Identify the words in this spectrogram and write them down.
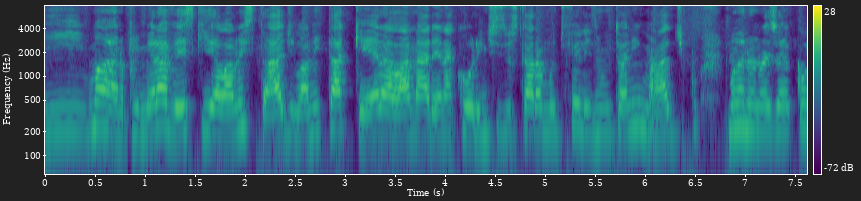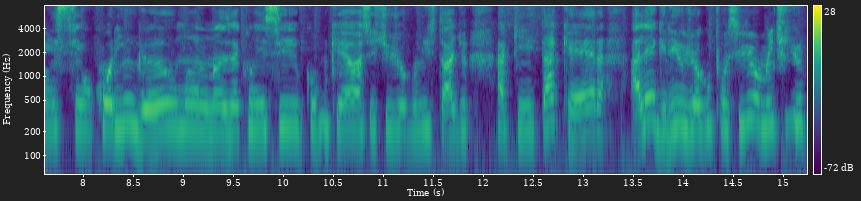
E, mano, primeira vez que ia lá no estádio, lá no Itaquera, lá na Arena Corinthians, e os caras muito felizes, muito animados. Tipo, mano, nós vai conhecer o Coringão, mano, nós vai conhecer como que é assistir o jogo no estádio aqui em Itaquera. Alegria, o jogo possivelmente de um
